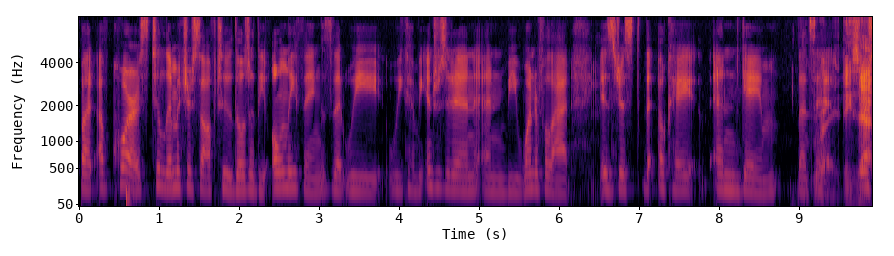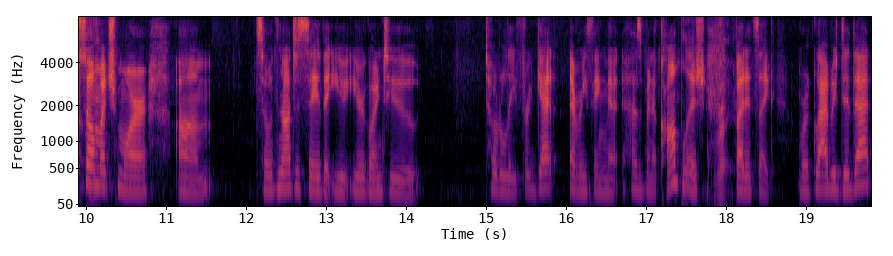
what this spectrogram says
but of course to limit yourself to those are the only things that we we can be interested in and be wonderful at is just the, okay end game. That's it. Right, There's exactly. so much more. Um, so it's not to say that you, you're going to totally forget everything that has been accomplished, Right. but it's like we're glad we did that,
